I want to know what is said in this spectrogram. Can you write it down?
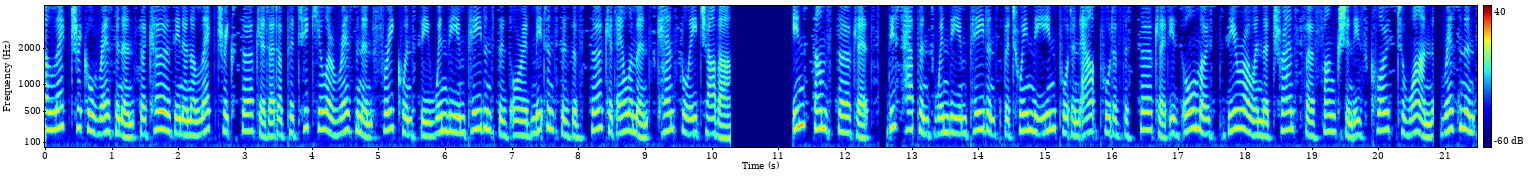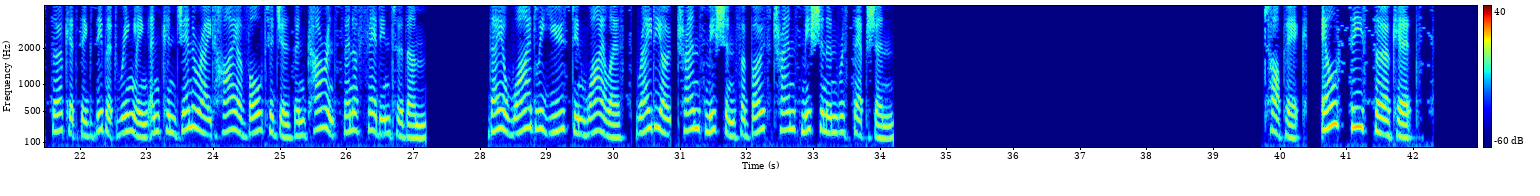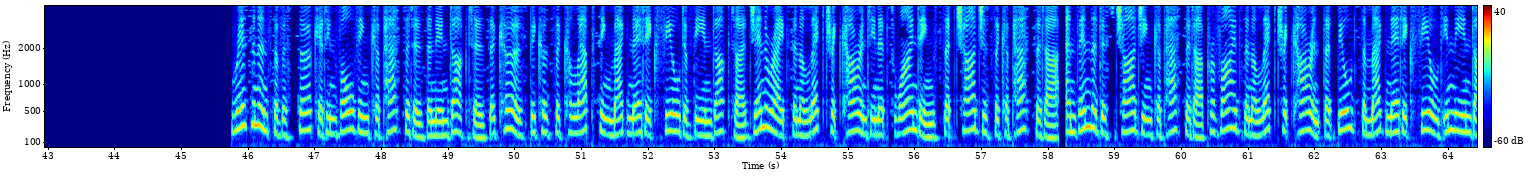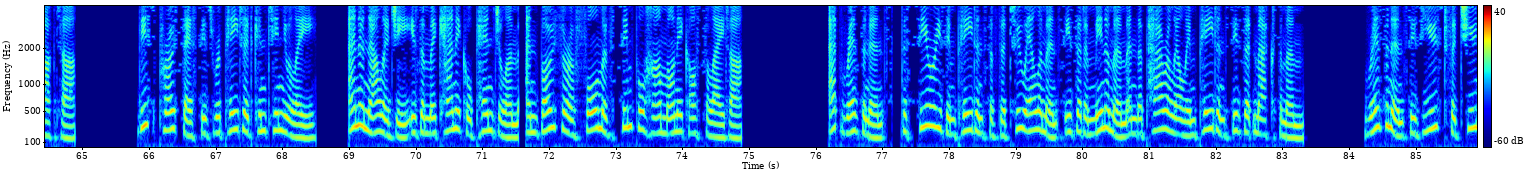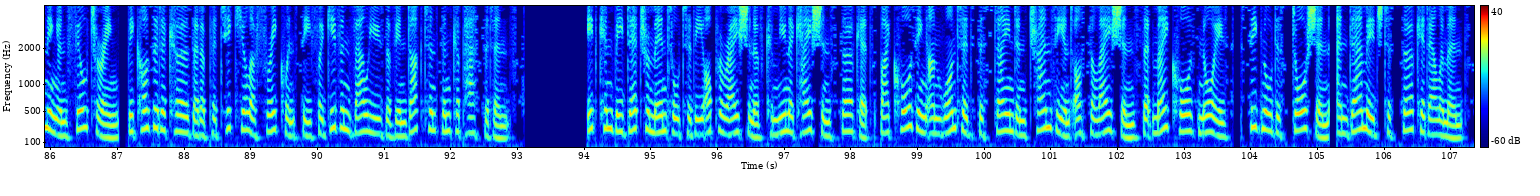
Electrical resonance occurs in an electric circuit at a particular resonant frequency when the impedances or admittances of circuit elements cancel each other. In some circuits, this happens when the impedance between the input and output of the circuit is almost zero and the transfer function is close to 1. Resonant circuits exhibit ringing and can generate higher voltages and currents than are fed into them. They are widely used in wireless radio transmission for both transmission and reception. Topic: LC circuits Resonance of a circuit involving capacitors and inductors occurs because the collapsing magnetic field of the inductor generates an electric current in its windings that charges the capacitor, and then the discharging capacitor provides an electric current that builds the magnetic field in the inductor. This process is repeated continually. An analogy is a mechanical pendulum, and both are a form of simple harmonic oscillator. At resonance, the series impedance of the two elements is at a minimum and the parallel impedance is at maximum. Resonance is used for tuning and filtering, because it occurs at a particular frequency for given values of inductance and capacitance. It can be detrimental to the operation of communication circuits by causing unwanted sustained and transient oscillations that may cause noise, signal distortion, and damage to circuit elements.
